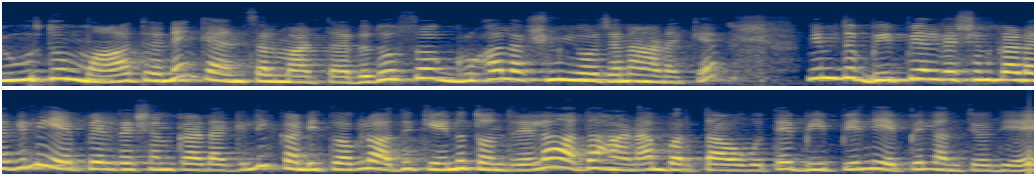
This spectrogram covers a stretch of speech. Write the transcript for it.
ಇವ್ರದ್ದು ಮಾತ್ರನೇ ಕ್ಯಾನ್ಸಲ್ ಮಾಡ್ತಾ ಇರೋದು. ಸೊ ಗೃಹಲಕ್ಷ್ಮಿ ಯೋಜನಾ ಹಣಕ್ಕೆ ನಿಮ್ಮದು B P L ration card ಆಗಿರಲಿ A P L ration card ಆಗಿರಲಿ, ಖಂಡಿತವಾಗ್ಲೂ ಅದಕ್ಕೇನು ತೊಂದರೆ ಇಲ್ಲ. ಅದು ಹಣ ಬರ್ತಾ ಹೋಗುತ್ತೆ. B P L A P L Antyodaya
